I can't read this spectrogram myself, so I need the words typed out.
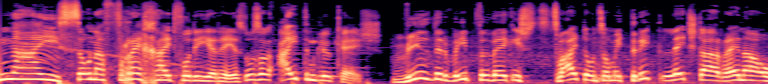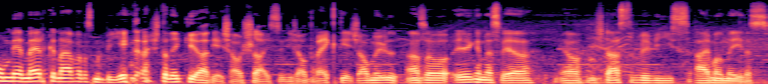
Nein, so eine Frechheit von dir, hey, dass du so ein Itemglück hast. Wilder Wipfelweg ist das zweite und somit drittletzte Rennen und wir merken einfach, dass wir bei jeder Strecke, ja, die ist auch scheiße, die ist auch Dreck, die ist auch Müll. Also irgendwas wäre, ja, ist das der Beweis, einmal mehr, dass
